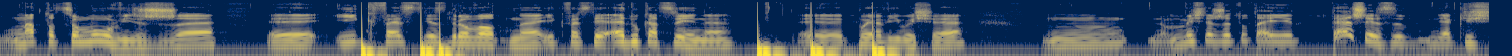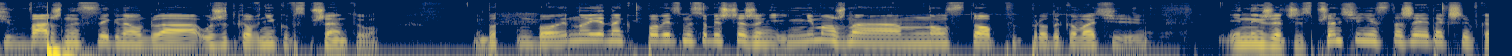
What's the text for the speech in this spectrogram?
na to, co mówisz, że y, i kwestie zdrowotne, i kwestie edukacyjne y, pojawiły się. No, Myślę, że tutaj też jest jakiś ważny sygnał dla użytkowników sprzętu. Bo, bo no jednak powiedzmy sobie szczerze, nie, nie można non-stop produkować y, innych rzeczy. Sprzęt się nie starzeje tak szybko.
